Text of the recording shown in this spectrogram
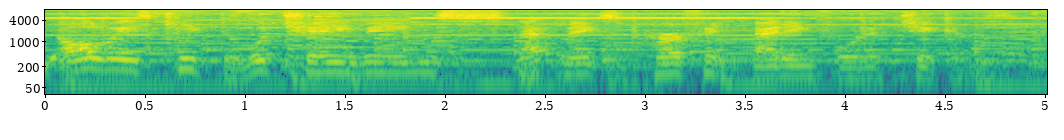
We always keep the wood shavings, that makes perfect bedding for the chickens.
